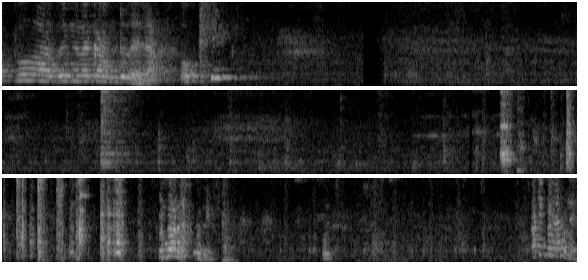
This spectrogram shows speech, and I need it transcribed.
അപ്പോൾ അതിങ്ങനെ കണ്ടുവരാം. ഓക്കെ അങ്ങനെ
